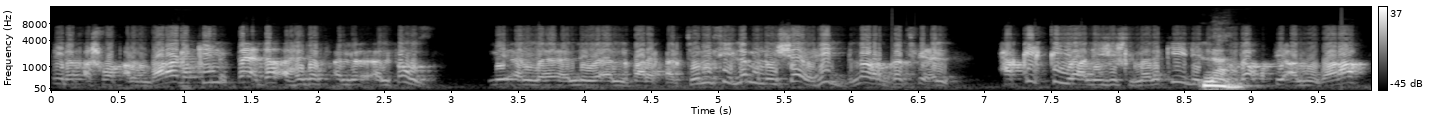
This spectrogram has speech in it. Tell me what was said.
طيلة أشواط المباراة لكن بعد هدف الفوز للفريق التونسي لم نشاهد لا رده فعل حقيقية للجيش الملكي للعوده نعم. في المباراه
